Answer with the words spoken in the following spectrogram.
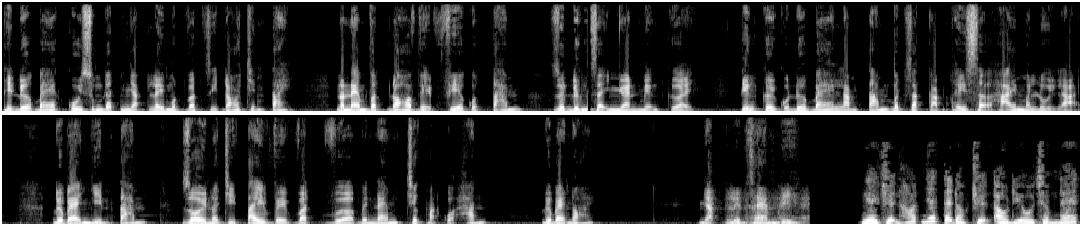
thì đứa bé cúi xuống đất nhặt lấy một vật gì đó trên tay. Nó ném vật đó về phía của Tám rồi đứng dậy nhoẻn miệng cười. Tiếng cười của đứa bé làm Tám bất giác cảm thấy sợ hãi mà lùi lại. Đứa bé nhìn Tám, rồi nó chỉ tay về vật vừa mới ném trước mặt của hắn. Đứa bé nói: "Nhặt lên xem đi." Nghe truyện hot nhất tại đọc audio net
